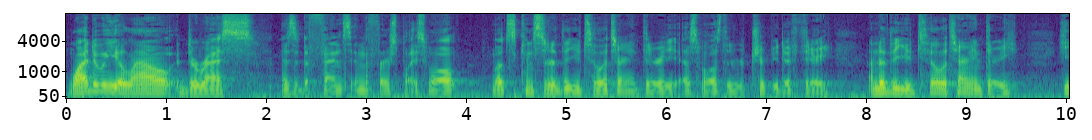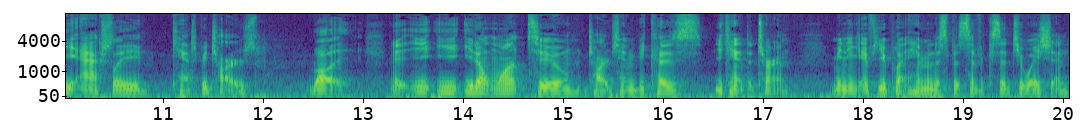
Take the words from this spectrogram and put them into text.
Why do we allow duress as a defense in the first place? Well, let's consider the utilitarian theory as well as the retributive theory. Under the utilitarian theory, he actually can't be charged. Well, you, you, you don't want to charge him because you can't deter him. Meaning, if you put him in a specific situation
